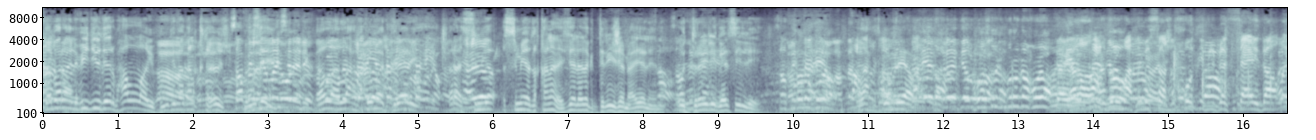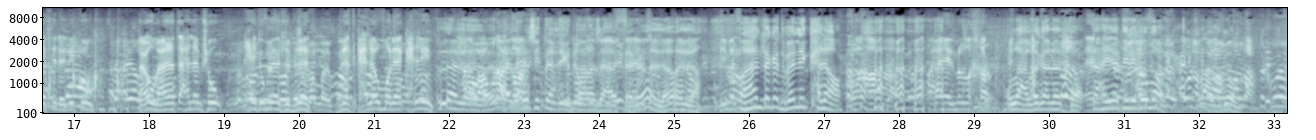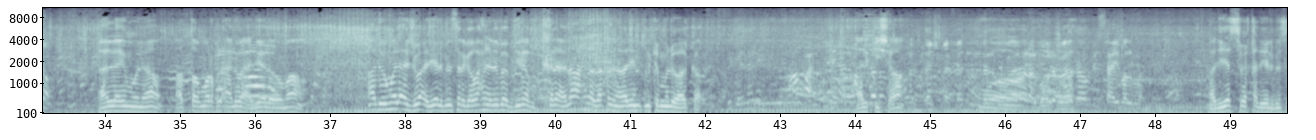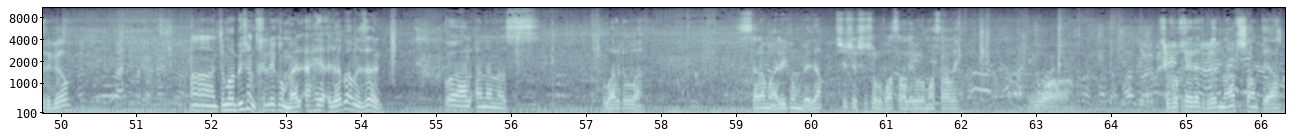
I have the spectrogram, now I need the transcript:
دابا راه الفيديو داير بحال ال live فهمتي ما كنقطعوش صافي الله يسر عليك الله الله يحفظكم الدراري راه السميه السميه ديال القناه عزيزه على هذاك الدري جا معايا لهنا والدراري اللي جالسين ليه الله يحفظكم ليا يلا نقولوا واحد ال message للخوت اللي في البلاد السعيده الله يسهل عليكم تعاو معنا حتى حنا نمشيو نحيدوا من هذه البلاد بلاد كحله وما لها كحلين لا لا لا دار. ماشي حتى لديك الدرجه عاوتاني ولا ولا وانت كتبان لك كحله هاي من الأخر. الله يحفظك هذا الدا تحياتي لكم. الله يحفظكم هلا يمونا التمر في الانواع ديالهم. ها هادو هما الأجواء ديال بن سرقه وحنا دابا بدينا بالدخلة. هنا حنا داخلين غادي نكملوا هكا. ها الكيشه ها واه، تبارك الله. هذه هي السويقة ديال بن سرقه آه أنتم باش ندخل لكم مع الأحياء دابا؟ مازال. والأناناس. تبارك الله. السلام عليكم بعدا. شو شو شو شو البصالي والمصالي واه شوفوا خيرات بلادنا في الشانطي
